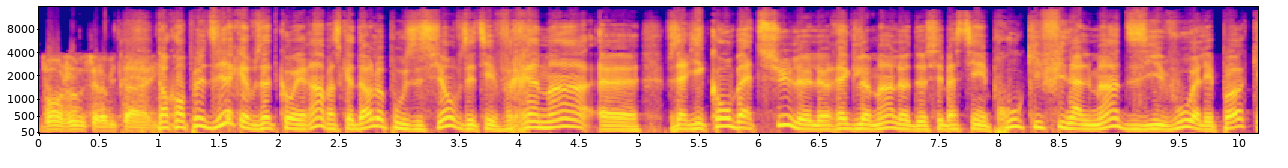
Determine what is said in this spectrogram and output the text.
Bonjour, M. Donc, on peut dire que vous êtes cohérent parce que dans l'opposition, vous étiez vraiment, euh, vous aviez combattu le, règlement de Sébastien Prou qui finalement, disiez-vous à l'époque,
